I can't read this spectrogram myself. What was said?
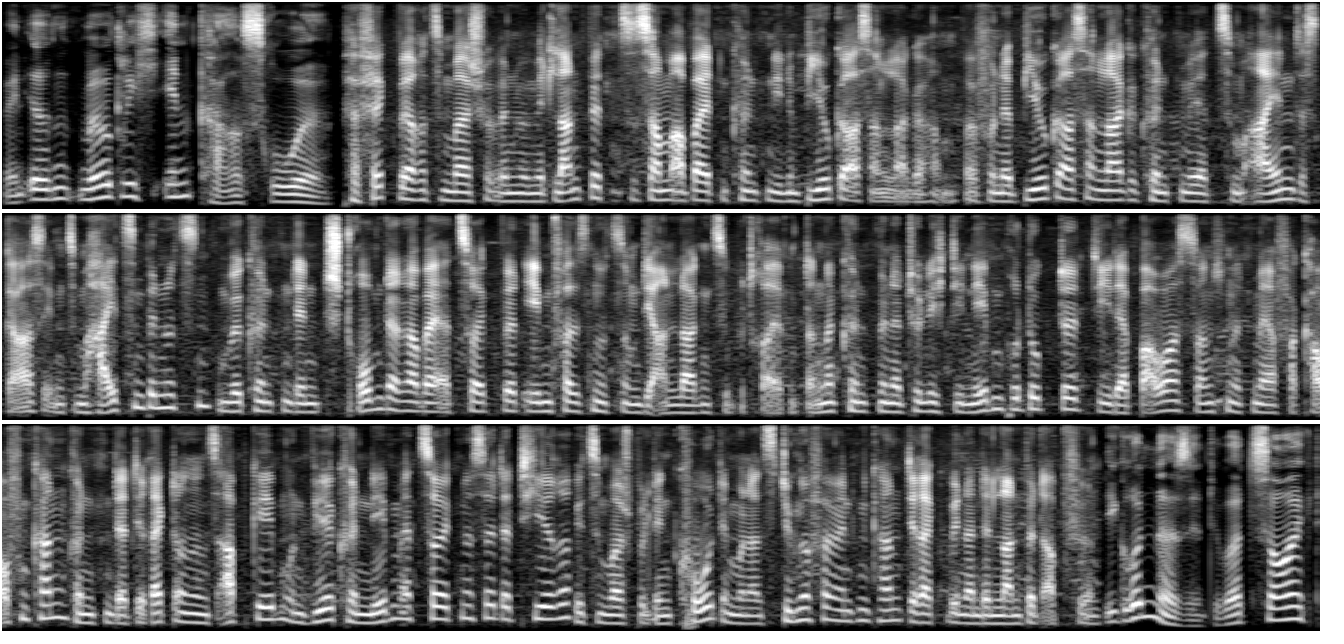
wenn irgend möglich in Karlsruhe. Perfekt wäre zum Beispiel, wenn wir mit Landwirten zusammenarbeiten könnten, die eine Biogasanlage haben. Weil von der Biogasanlage könnten wir zum einen das Gas eben zum Heizen benutzen und wir könnten den Strom, der dabei erzeugt wird, ebenfalls nutzen, um die Anlagen zu betreiben. Dann könnten wir natürlich die Nebenprodukte, die der Bauer sonst nicht mehr verkaufen kann, könnten der direkt an uns abgeben und wir können neben Nebenerzeugnisse der Tiere, wie zum Beispiel den Kot, den man als Dünger verwenden kann, direkt wieder an den Landwirt abführen. Die Gründer sind überzeugt,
